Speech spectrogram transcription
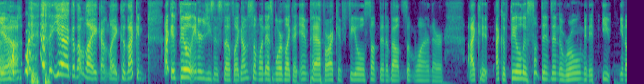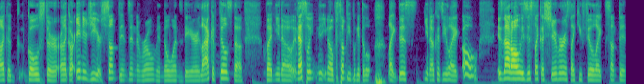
Yeah. Yeah because i'm like i'm like because i can i can feel energies and stuff. Like i'm someone that's more of like an empath or i can feel something about someone or i could i could feel if something's in the room and if you you know like a ghost or, or like our energy or something's in the room and no one's there. Like i could feel stuff. But you know and that's when you know some people get the like this you know because you're like oh it's not always just like a shiver. It's like you feel like something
